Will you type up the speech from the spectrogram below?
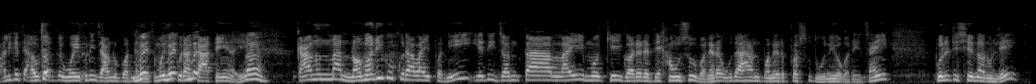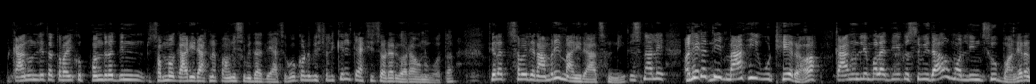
अलिकति आउट अफ द वे पनि जानुपर्ने मैले कुरा काटेँ है। कानूनमा नभनेको कुरालाई पनि यदि जनतालाई म केही गरेर देखाउँछु भनेर उदाहरण बनेर प्रस्तुत हुने हो भने चाहिँ पोलिटिसियनहरूले कानूनले त तपाईँको पन्ध्र दिनसम्म गाडी राख्न पाउने सुविधा दिएको छ। गोकर्ण विष्टले किन ट्याक्सी चढेर घर आउनुभयो त? त्यसलाई सबैले राम्रै मानिरहेछन् नि। त्यसनाले अलिकति माथि उठेर कानूनले मलाई दिएको सुविधा हो म लिन्छु भनेर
